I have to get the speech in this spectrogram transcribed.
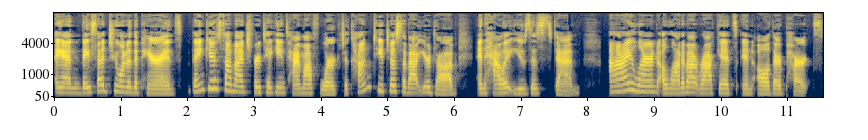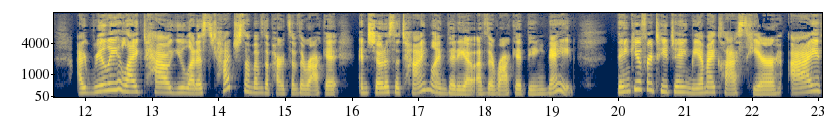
And they said to one of the parents, Thank you so much for taking time off work to come teach us about your job and how it uses STEM. I learned a lot about rockets and all their parts. I really liked how you let us touch some of the parts of the rocket and showed us a timeline video of the rocket being made. Thank you for teaching me and my class here. I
